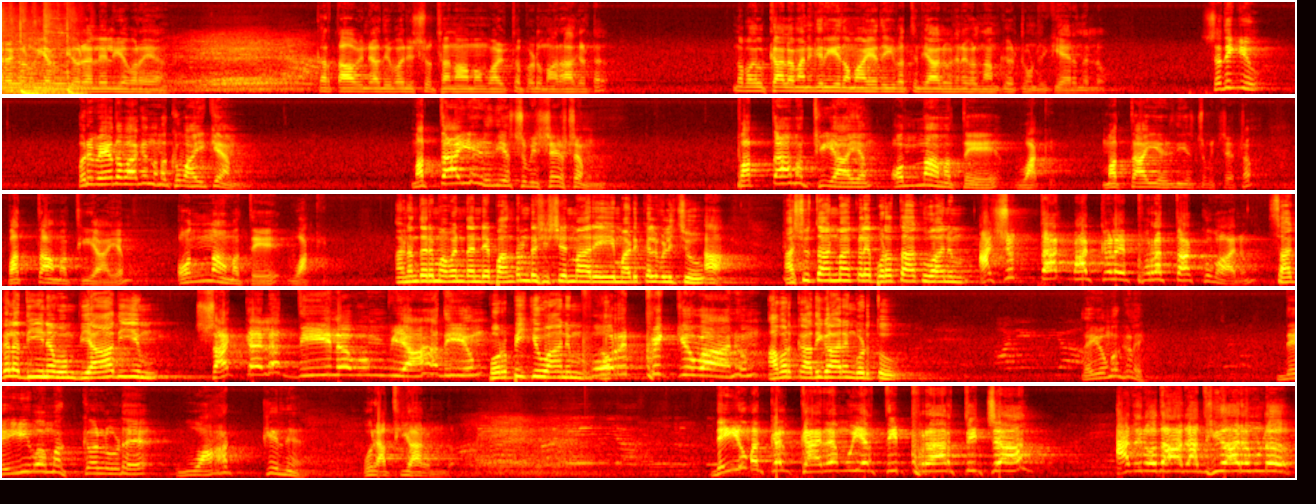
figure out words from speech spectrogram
കരങ്ങൾ ഉയർത്തിയൊരല്ലിയ പറയാം? കർത്താവിന്റെ അതിപരിശുദ്ധ നാമം വാഴ്ത്തപ്പെടുമാറാകട്ടെ. ഇന്ന് പകൽക്കാലം അനുഗ്രഹീതമായ ദൈവത്തിന്റെ ആലോചനകൾ നാം കേട്ടുകൊണ്ടിരിക്കുകയായിരുന്നല്ലോ. ശ്രദ്ധിക്കൂ ഒരു വേദവാക്യം നമുക്ക് വായിക്കാം. മത്തായി എഴുതിയ സുവിശേഷം പത്താം അധ്യായം ഒന്നാമത്തെ വാക്യം. മത്തായി എഴുതിയ സുവിശേഷം പത്താം അധ്യായം ഒന്നാമത്തെ വാക്യം. അനന്തരം അവൻ തന്റെ പന്ത്രണ്ട് ശിഷ്യന്മാരെയും അടുക്കൽ വിളിച്ചു. അശുദ്ധാത്മാക്കളെ പുറത്താക്കുവാനും അശുദ്ധാത്മാക്കളെ പുറത്താക്കുവാനും സകല ദീനവും വ്യാധിയും സകല ദീനവും വ്യാധിയും പൊറപ്പിക്കുവാനും പൊറപ്പിക്കുവാനും അവർക്ക് അധികാരം കൊടുത്തു. ദൈവമക്കളെ ദൈവമക്കളുടെ വാക്കിന് ഒരു അധികാരമുണ്ട് ദൈവമക്കൾ കരമുയർത്തി പ്രാർത്ഥിച്ചാൽ അതിനൊതാൻ അധികാരമുണ്ട്.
